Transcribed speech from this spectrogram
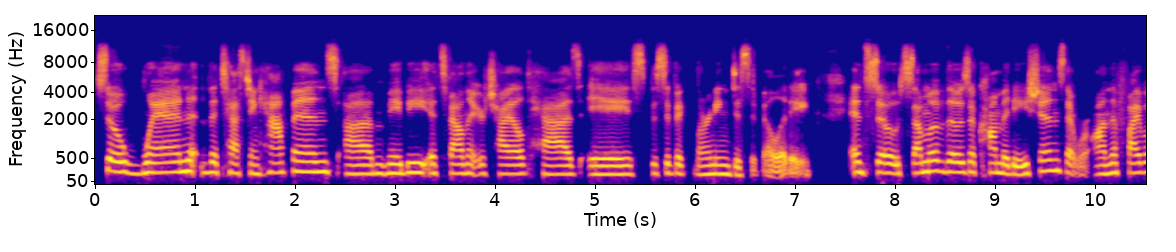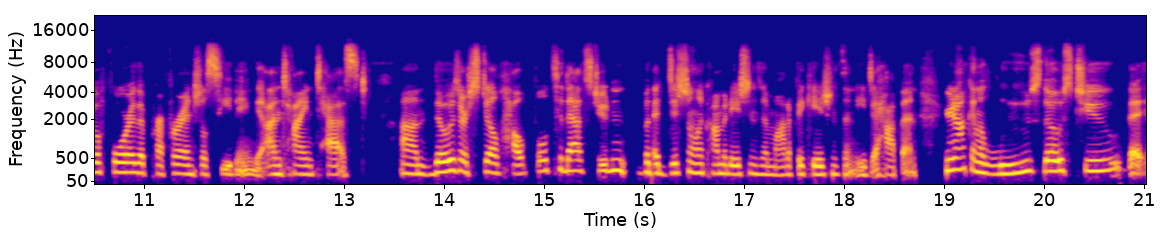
So when the testing happens, um, maybe it's found that your child has a specific learning disability. And so some of those accommodations that were on the 504, the preferential seating, the untimed test, um, those are still helpful to that student, but additional accommodations and modifications that need to happen. You're not going to lose those two that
